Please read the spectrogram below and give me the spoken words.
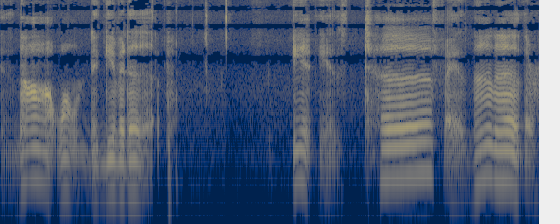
is not wanting to give it up. It is tough as none other.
